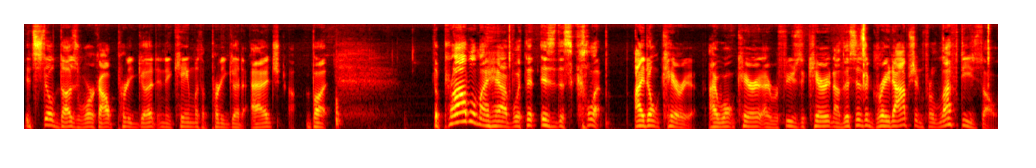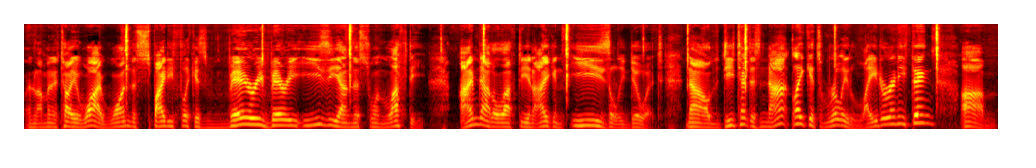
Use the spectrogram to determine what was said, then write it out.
it still does work out pretty good. And it came with a pretty good edge. But the problem I have with it is this clip. I don't carry it. I won't carry it. I refuse to carry it. Now, this is a great option for lefties, though, and I'm going to tell you why. One, the Spidey flick is very, very easy on this one, lefty. I'm not a lefty, and I can easily do it. Now, the detent is not like it's really light or anything. Um,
